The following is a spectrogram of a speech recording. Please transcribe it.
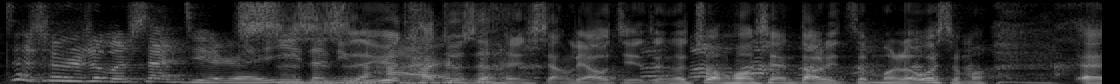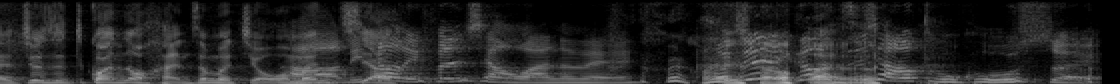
这就是这么善解人意是是是，的女孩，因为他就是很想了解整个状况现在到底怎么了，为什么？呃，就是观众喊这么久，我们到底分享完了没？我觉得你根本只想要吐苦水。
